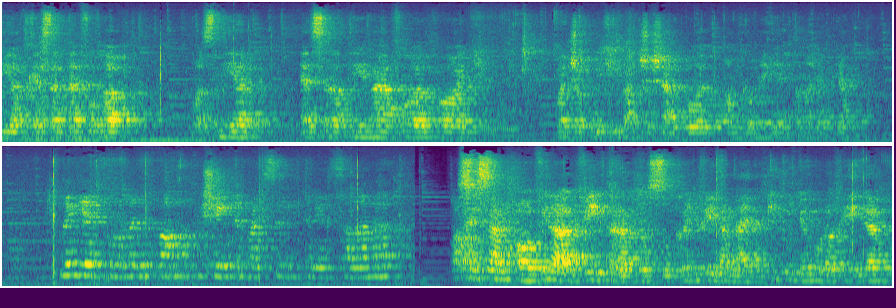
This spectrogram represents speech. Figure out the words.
miatt kezdett el foglalkozni ezzel a témával, vagy, vagy csak úgy kíváncsiságból, amikor még élt a nagyapja. Megértem a nagyapámnak, hogy segített megszűníteni a szellemet. Azt hiszem a világ végtelen hosszú könyvében, melynek ki tudja, hol a vége,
